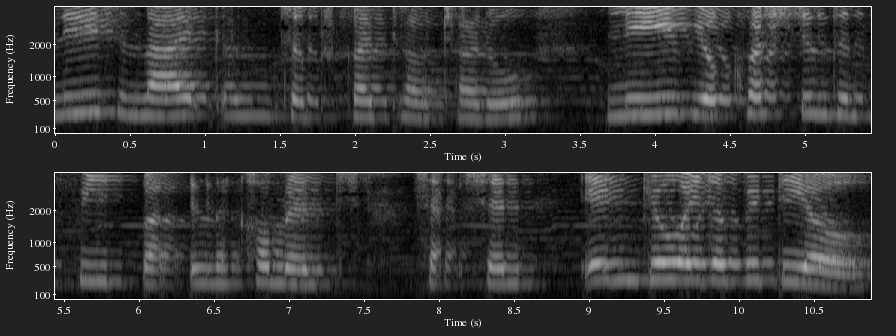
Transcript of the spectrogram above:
like and subscribe to our channel. Leave your questions and feedback in the comments section. Enjoy the video.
